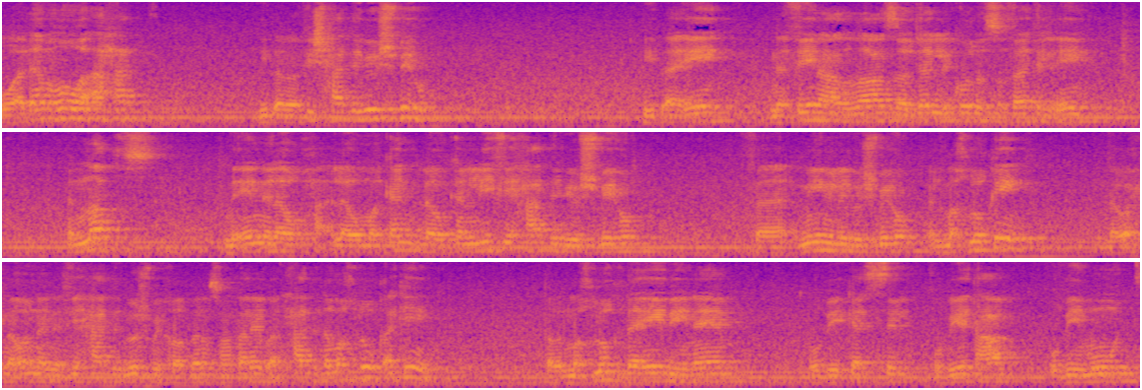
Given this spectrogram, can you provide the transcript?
وأدام هو أحد يبقى ما فيش حد بيشبهه. يبقى إيه؟ نفينا على الله عز وجل كل صفات الإيه؟ النقص. لأن لو لو ما كان لو كان ليه في حد بيشبهه فمين اللي بيشبهه؟ المخلوقين. لو إحنا قلنا إن في حد بيشبه ربنا سبحانه وتعالى يبقى الحد ده مخلوق أكيد. طب المخلوق ده إيه؟ بينام وبيكسل وبيتعب وبيموت.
